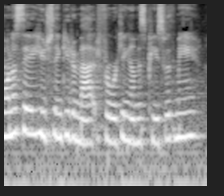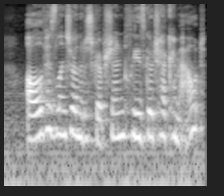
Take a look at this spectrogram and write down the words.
Want to say a huge thank you to Matt for working on this piece with me. All of his links are in the description. Please go check him out.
